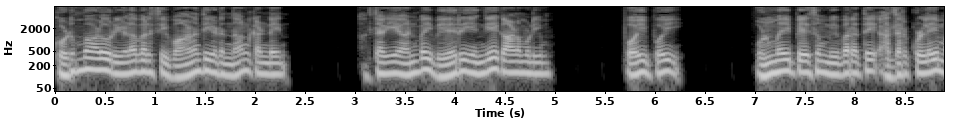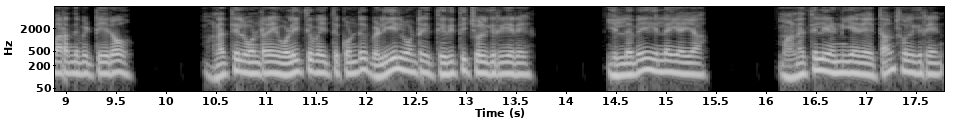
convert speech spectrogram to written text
கொடும்பாளூர் இளவரசி வானதியிடம்தான் கண்டேன். அத்தகைய அன்பை வேறு எங்கே காண முடியும்? போய் போய் உண்மை பேசும் விவரத்தை அதற்குள்ளே மறந்துவிட்டீரோ? மனத்தில் ஒன்றை ஒழித்து வைத்துக்கொண்டு வெளியில் ஒன்றை திருத்திச் சொல்கிறீரே? இல்லவே இல்லை ஐயா. மனத்தில் எண்ணியதைத்தான் சொல்கிறேன்.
